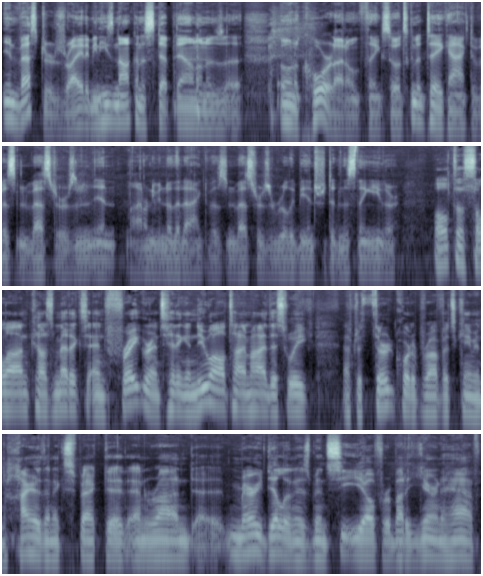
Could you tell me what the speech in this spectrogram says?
investors, right? I mean, he's not going to step down on his uh, own accord, I don't think. So it's going to take activist investors, and, and, I don't even know that activist investors would really be interested in this thing either. Ulta Salon Cosmetics and Fragrance hitting a new all-time high this week after third quarter profits came in higher than expected. And Ron, uh, Mary Dillon has been CEO for about a year and a half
